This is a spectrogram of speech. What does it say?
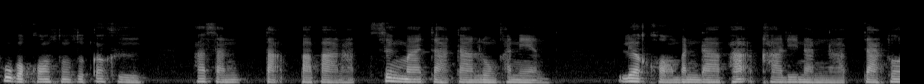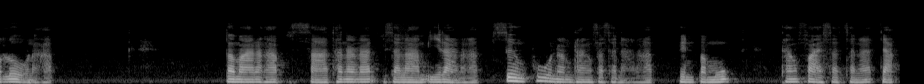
ผู้ปกครองสูงสุดก็คือพระสันตะปาปานะครับ ซึ่งมาจากการลงคะแนน เลือกของบรรดาพระคารินันนะครับจากทั่วโลกนะครับ ต่อมานะครับ สาธารณรัฐอิสลามอิหร่านนะครับ ซึ่งผู้นำทางศาสนานะครับ เป็นประมุขทั้งฝ่ายศาสนาจักร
